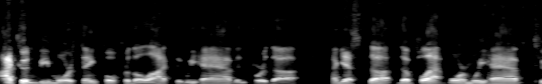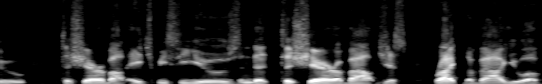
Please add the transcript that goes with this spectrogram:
I couldn't be more thankful for the life that we have and for the, I guess the the platform we have to to share about HBCUs and to, to share about just right the value of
